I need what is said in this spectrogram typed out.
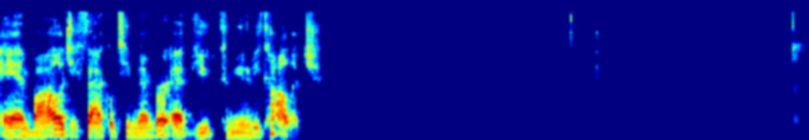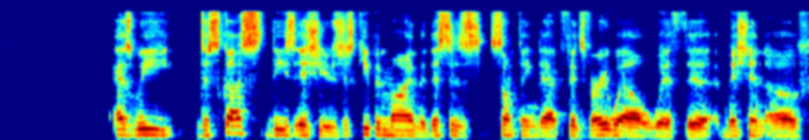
and Biology Faculty Member at Butte Community College. As we discuss these issues, just keep in mind that this is something that fits very well with the mission of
